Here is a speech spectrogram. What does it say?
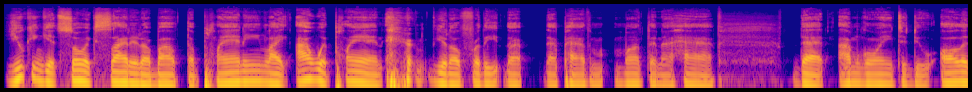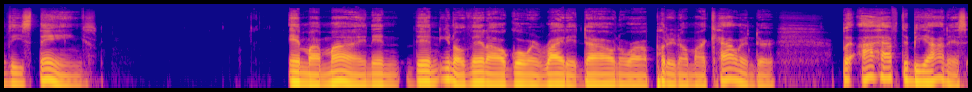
you can get so excited about the planning. Like I would plan, you know, for the that that past month and a half that I'm going to do all of these things in my mind and then you know then I'll go and write it down or I'll put it on my calendar but I have to be honest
